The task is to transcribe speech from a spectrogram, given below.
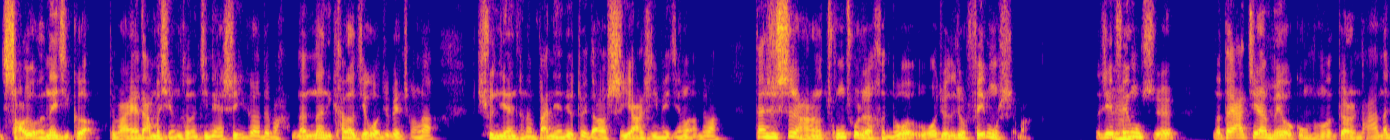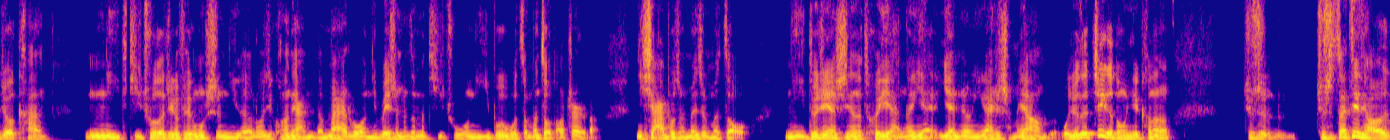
少有的那几个，对吧？AI 大模型可能今年是一个，对吧？那那你看到结果就变成了瞬间可能半年就怼到十一二十亿美金了，对吧？但是市场上充斥着很多，我觉得就是非共识嘛。那这些非共识，那大家既然没有共同的标准答案，那就要看。你提出的这个非共识，你的逻辑框架，你的脉络，你为什么这么提出？你一步一步怎么走到这儿的？你下一步准备怎么走？你对这件事情的推演跟验验证应该是什么样子？我觉得这个东西可能就是就是在这条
